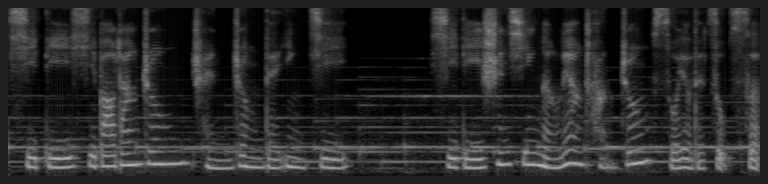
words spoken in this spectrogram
洗涤细胞当中沉重的印记，洗涤身心能量场中所有的阻塞。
